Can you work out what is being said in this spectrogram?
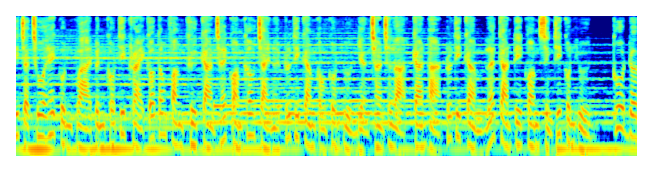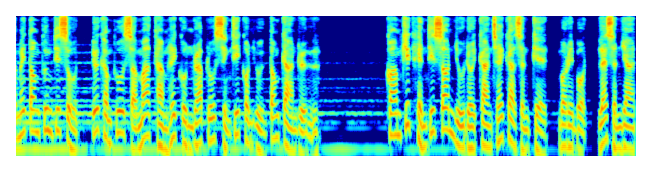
ที่จะช่วยให้คุณกลายเป็นคนที่ใครก็ต้องฟังคือการใช้ความเข้าใจในพฤติกรรมของคนอื่น อย่างชาญฉลาดการอ่านพฤติกรรม และการตีความสิ่งที่คนอื่นพูดโดยไม่ต้องพึ่งที่สุด ด้วยคำพูดสามารถทำให้คุณรับรู้สิ่งที่คนอื่นต้องการหรือ ความคิดเห็นที่ซ่อนอยู่โดยการใช้การสังเกต บริบท และสัญญาณ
